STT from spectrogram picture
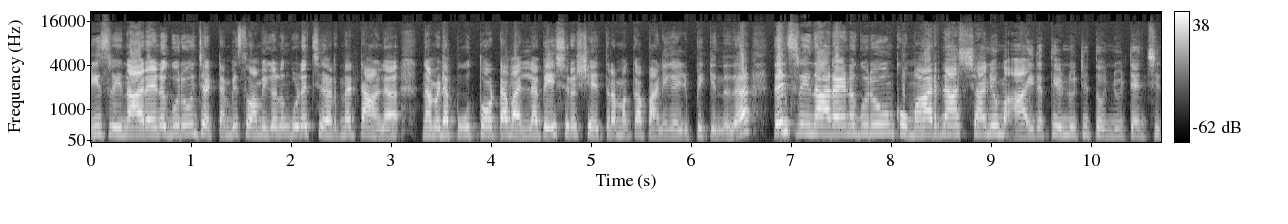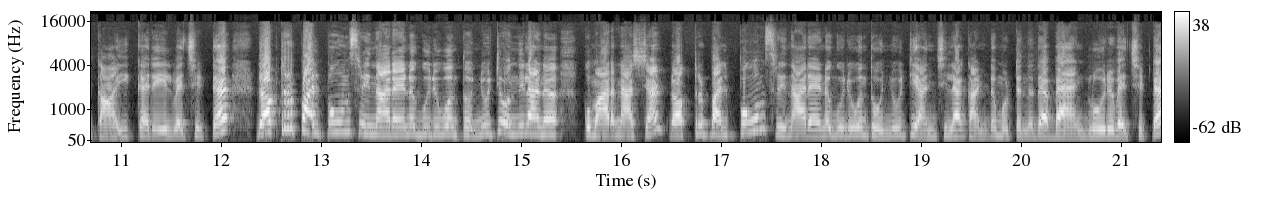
ഈ ശ്രീനാരായണ ഗുരുവും ചട്ടമ്പി സ്വാമികളും കൂടെ ചേർന്നിട്ടാണ് നമ്മുടെ പൂത്തോട്ട വല്ലഭേശ്വര ക്ഷേത്രമൊക്കെ പണി കഴിപ്പിക്കുന്നത്. ദെൻ ശ്രീനാരായണ ഗുരുവും കുമാരനാശാനും ആയിരത്തി എണ്ണൂറ്റി തൊണ്ണൂറ്റഞ്ച് കായിക്കരയിൽ വെച്ചിട്ട് ഡോക്ടർ പൽപ്പവും ശ്രീനാരായണ ഗുരുവും തൊണ്ണൂറ്റി ഒന്നിലാണ് കുമാരനാശാൻ ഡോക്ടർ പൽപ്പവും ശ്രീനാരായണ ഗുരുവും തൊണ്ണൂറ്റി അഞ്ചിലാണ് കണ്ടുമുട്ടുന്നത് ബാംഗ്ലൂർ വെച്ചിട്ട്.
